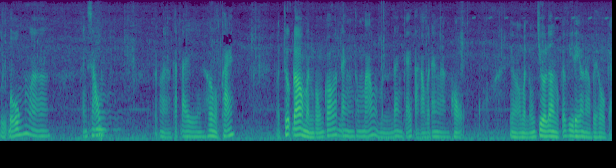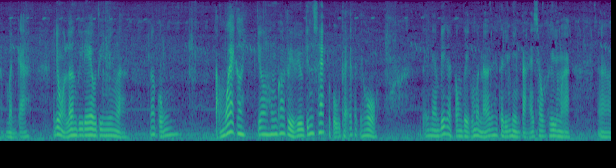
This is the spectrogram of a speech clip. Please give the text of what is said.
14 à, tháng 6 ừ là cách đây hơn một tháng. Và trước đó mình cũng có đăng thông báo là mình đang cải tạo và đang làm hồ. Nhưng mà mình cũng chưa lên một cái video nào về hồ cả mình cả. Nói chung là lên video tuy nhiên là nó cũng tổng quát thôi chứ không có review chính xác và cụ thể về cái hồ. Để anh em biết là công việc của mình ở thời điểm hiện tại sau khi mà à,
